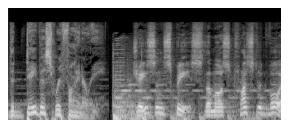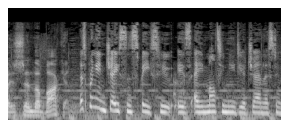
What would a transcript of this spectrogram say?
The Davis Refinery. Jason Spiess, the most trusted voice in the Bakken. Let's bring in Jason Spiess, who is a multimedia journalist in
